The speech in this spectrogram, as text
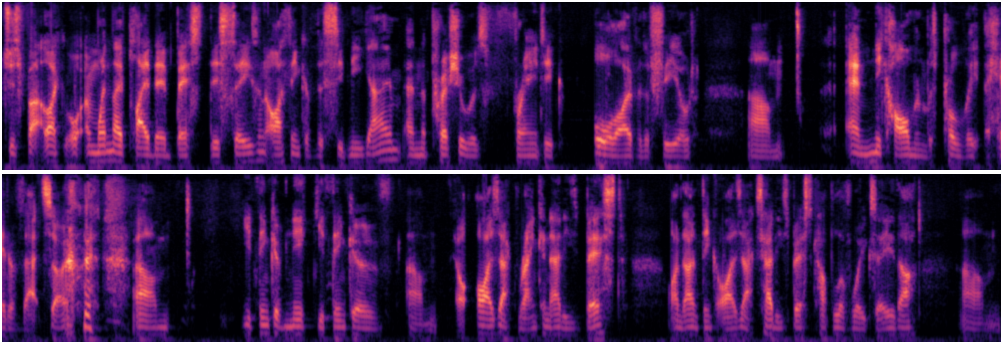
which is like, and when they played their best this season, I think of the Sydney game, and the pressure was frantic all over the field. Um, and Nick Holman was probably at the head of that. So um, you think of Nick, you think of um, Izak Rankine at his best. I don't think Izak's had his best couple of weeks either. Um,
